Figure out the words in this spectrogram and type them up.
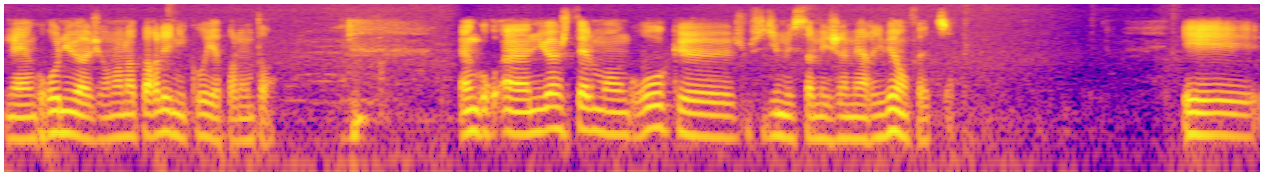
mais un gros nuage. on en a parlé, Nico, il y a pas longtemps. Un, gros, un nuage tellement gros que je me suis dit, mais ça m'est jamais arrivé en fait. Et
